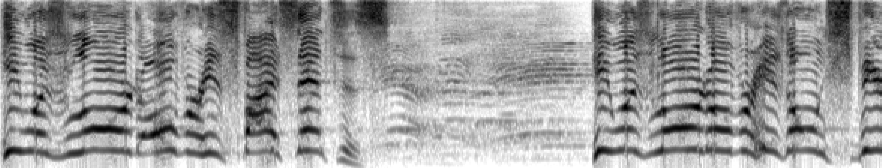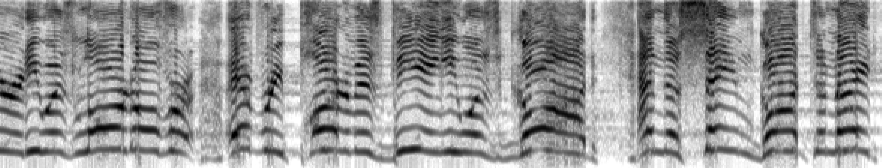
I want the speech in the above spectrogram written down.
he was Lord over his five senses. He was Lord over his own spirit. He was Lord over every part of his being. He was God. And the same God tonight,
